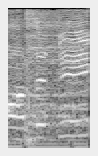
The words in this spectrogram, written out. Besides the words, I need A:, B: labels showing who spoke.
A: on the day.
